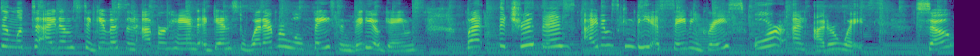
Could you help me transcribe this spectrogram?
often look to items to give us an upper hand against whatever we'll face in video games, but the truth is, items can be a saving grace or an utter waste. So,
